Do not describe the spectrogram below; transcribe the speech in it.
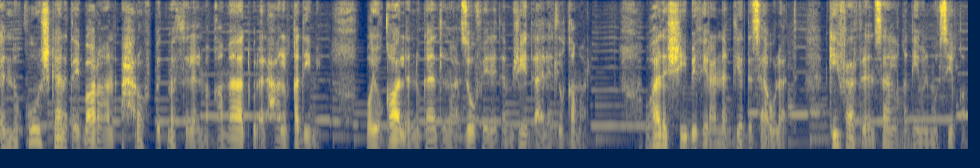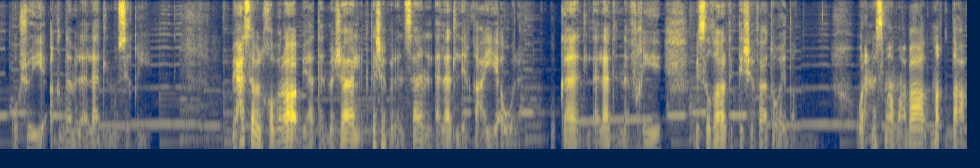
النقوش كانت عبارة عن أحرف بتمثل المقامات والألحان القديمة ويقال أنه كانت المعزوفة لتمجيد آلهة القمر. وهذا الشيء بيثير عنا كتير تساؤلات. كيف عرف الإنسان القديم الموسيقى وشو هي أقدم الآلات الموسيقية؟ بحسب الخبراء بهذا المجال اكتشف الإنسان الآلات الإيقاعية أولا وكانت الآلات النفخية بصدارة اكتشافاته أيضا. ورح نسمع مع بعض مقطع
